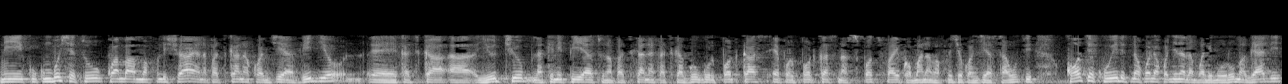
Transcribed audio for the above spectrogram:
ni kukumbushe tu kwamba mafundisho haya yanapatikana kwa njia ya video e, katika uh, youtube lakini pia tunapatikana katika google podcast apple podcast na spotify kwa maana ya mafundisho kwa njia ya sauti. Kote kuili tunakwenda kwa jina la mwalimu huruma gadi.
